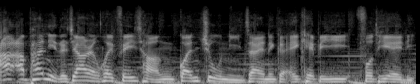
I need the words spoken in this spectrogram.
阿阿潘，你的家人会非常关注你在那个 AKB48 里。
